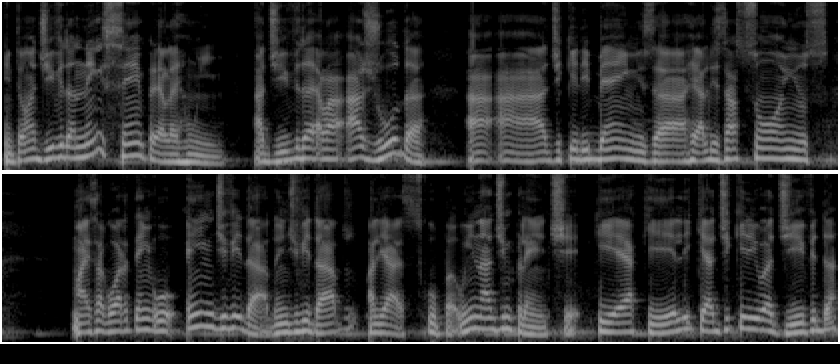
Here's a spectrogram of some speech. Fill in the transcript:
Então a dívida nem sempre ela é ruim. A dívida ela ajuda a, a adquirir bens, a realizar sonhos, mas agora tem o endividado. O endividado, aliás, desculpa, o inadimplente, que é aquele que adquiriu a dívida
